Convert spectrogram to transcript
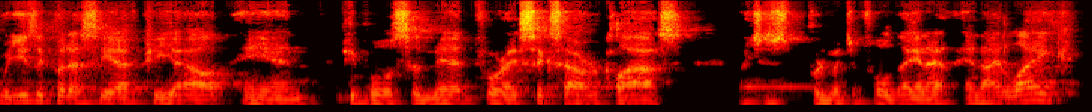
we usually put a CFP out, and people will submit for a six-hour class, which is pretty much a full day. And I and I like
